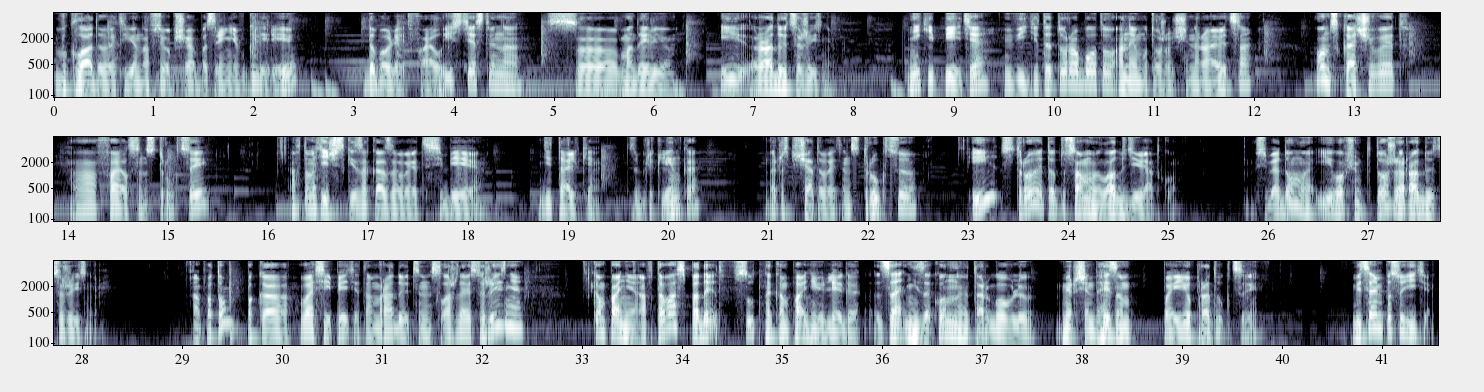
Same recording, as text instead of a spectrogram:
выкладывает ее на всеобщее обозрение в галерею, добавляет файл, естественно, с моделью и радуется жизни. Некий Петя видит эту работу, она ему тоже очень нравится. Он скачивает э, файл с инструкцией, автоматически заказывает себе детальки с бриклинка, распечатывает инструкцию и строит эту самую ладу девятку у себя дома и, в общем-то, тоже радуется жизни. А потом, пока Вася и Петя там радуются и наслаждаются жизнью, компания АвтоВАЗ подает в суд на компанию Лего за незаконную торговлю мерчендайзом по ее продукции. Ведь сами посудите,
